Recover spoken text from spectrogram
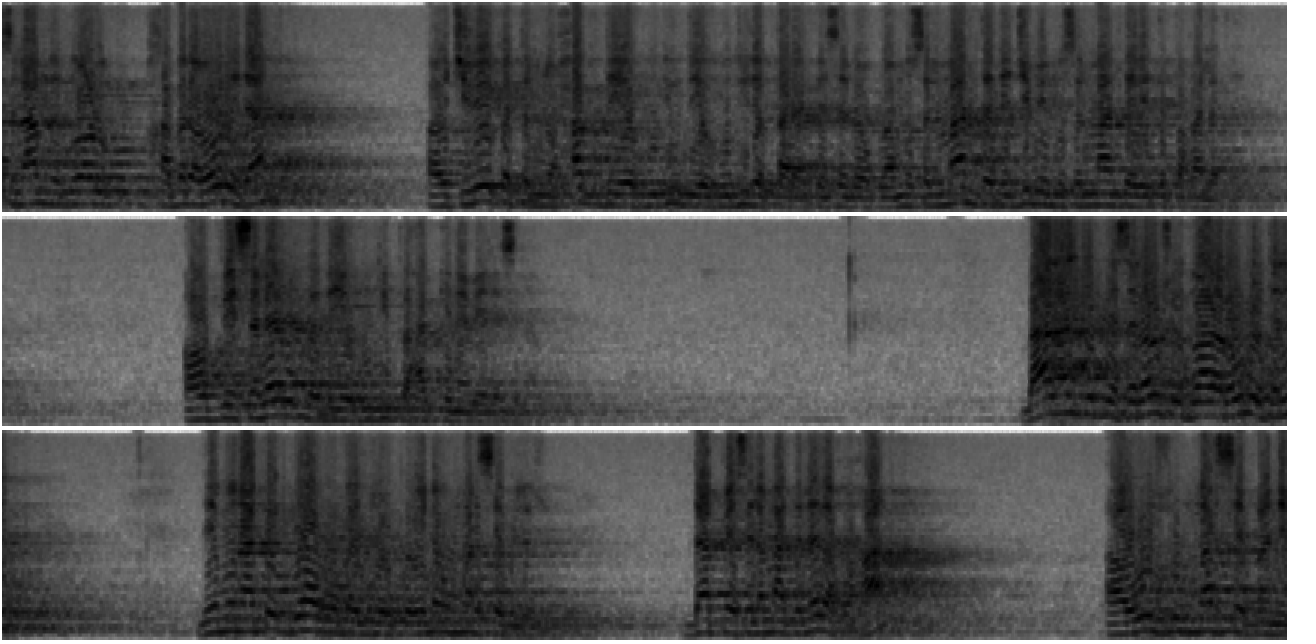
السلام د دوړو خبره اوریده او چې وی کتل نو حق د يهودي د يهودي لپاره فیصله وکړه مسلمان ته د جب مسلمان ته ته په غلطه او فیصله وکړه د يهودي په حق کې نبی علیه السلام باران کې فیصله شو دوه وروتل د منافق بیا وبل جوړ کوی نه عمر سیب لږ دا فیصله ماته نه ده خو ها او زو عمر سیب باندې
